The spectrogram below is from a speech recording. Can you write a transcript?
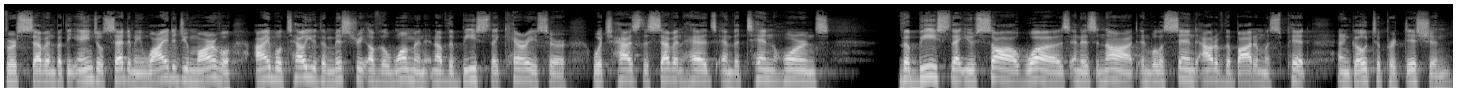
Verse 7 But the angel said to me, Why did you marvel? I will tell you the mystery of the woman and of the beast that carries her, which has the seven heads and the ten horns. The beast that you saw was and is not, and will ascend out of the bottomless pit and go to perdition.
